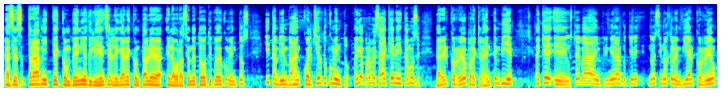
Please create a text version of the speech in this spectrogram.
haces trámites, convenios, diligencias legales, contables, elaboración de todo tipo de documentos y también bajan cualquier documento. Oiga, profe, ¿sabe qué? Necesitamos dar el correo para que la gente envíe. Hay que, eh, usted va a imprimir algo, tiene, no es sino que lo envía al correo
